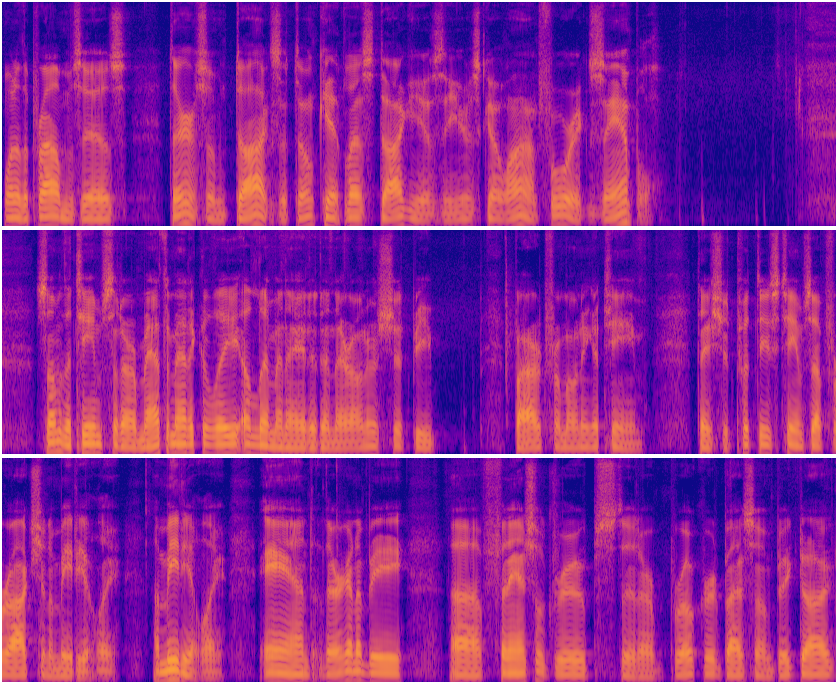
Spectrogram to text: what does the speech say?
one of the problems is there are some dogs that don't get less doggy as the years go on. For example, some of the teams that are mathematically eliminated and their owners should be barred from owning a team they should put these teams up for auction immediately. Immediately. And they're going to be uh, financial groups that are brokered by some big dog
